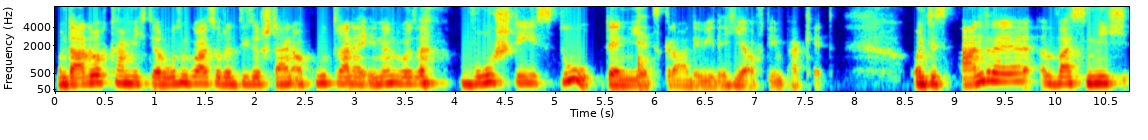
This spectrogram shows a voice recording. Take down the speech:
Und dadurch kann mich der Rosenquarz oder dieser Stein auch gut daran erinnern, wo, wo stehst du denn jetzt gerade wieder hier auf dem Parkett? Und das andere, was mich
